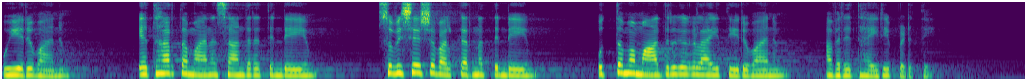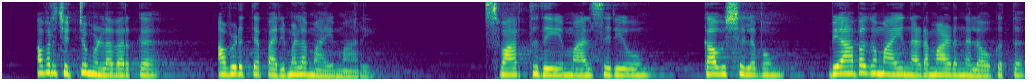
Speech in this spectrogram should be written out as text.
ഉയരുവാനും യഥാർത്ഥ മാനസാന്തരത്തിന്റെയും സുവിശേഷവൽക്കരണത്തിന്റെയും ഉത്തമ മാതൃകകളായി തീരുവാനും അവരെ ധൈര്യപ്പെടുത്തി. അവർ ചുറ്റുമുള്ളവർക്ക് അവിടുത്തെ പരിമളമായി മാറി. സ്വാർത്ഥതയും മാത്സര്യവും കൗശലവും വ്യാപകമായി നടമാടുന്ന ലോകത്ത്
